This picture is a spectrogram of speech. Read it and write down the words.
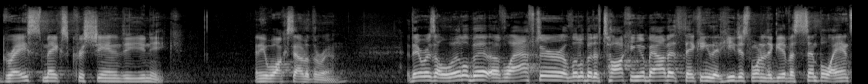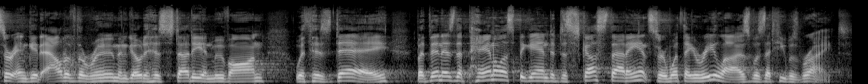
Grace makes Christianity unique. And he walks out of the room. There was a little bit of laughter, a little bit of talking about it, thinking that he just wanted to give a simple answer and get out of the room and go to his study and move on with his day. But then, as the panelists began to discuss that answer, what they realized was that he was right.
